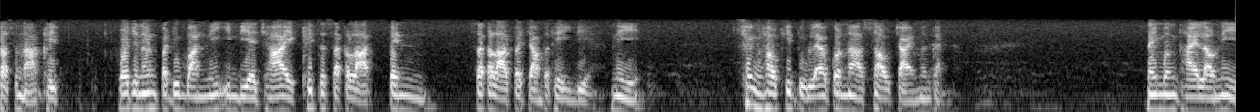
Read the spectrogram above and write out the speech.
ศาสนาคริสต์เพราะฉะนั้นปัจจุบันนี้อินเดียใช้คริสตศักราชเป็นศักราชประจำประเทศอินเดีย นี่ ซึ่งเราคิดดูแล้วก็น่าเศร้าใจเหมือนกัน ในเมืองไทยเรานี่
